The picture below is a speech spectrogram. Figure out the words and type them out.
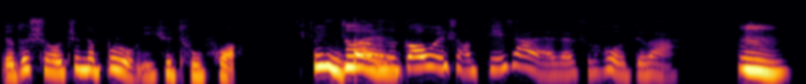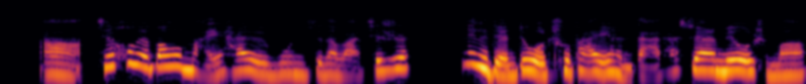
有的时候真的不容易去突破，所以你到那个高位上跌下来了之后，对吧？嗯啊，其实后面包括马爷还有一部，你记得吗？其实那个点对我触发也很大。他虽然没有什么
